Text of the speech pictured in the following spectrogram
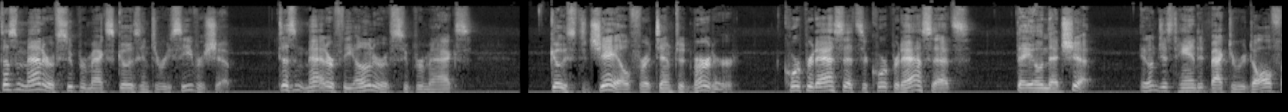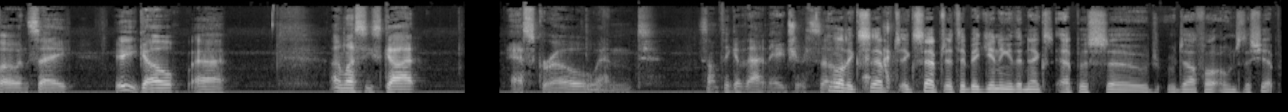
Doesn't matter if Supermax goes into receivership. Doesn't matter if the owner of Supermax goes to jail for attempted murder. Corporate assets are corporate assets. They own that ship. They don't just hand it back to Rudolfo and say, "Here you go," uh, unless he's got escrow and something of that nature. So, Well, except except at the beginning of the next episode, Rudolfo owns the ship.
